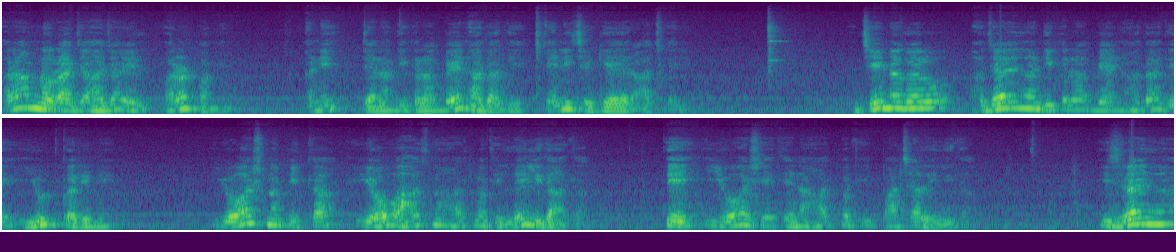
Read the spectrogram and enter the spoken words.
આરામનો રાજા હજાએલ મરણ પામ્યો અને તેના દીકરા બેન હદાદે તેની જગ્યાએ રાજ કર્યું. જે નગરો હજાએલના દીકરા બેન હદાદે યુદ્ધ કરીને યુવાશના પિતા યહોવાહાસના હાથમાંથી લઈ લીધા હતા. તે યુવાશે તેના હાથમાંથી પાછા લઈ લીધા. ઇઝરાયલના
